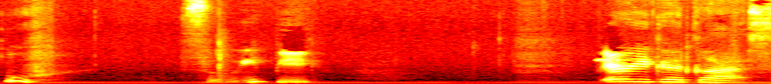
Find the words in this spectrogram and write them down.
Ooh. Sleepy. Very good, class.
